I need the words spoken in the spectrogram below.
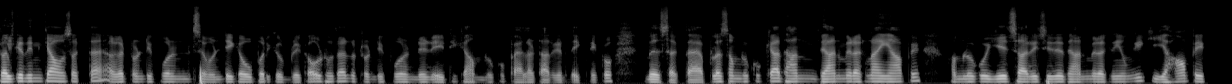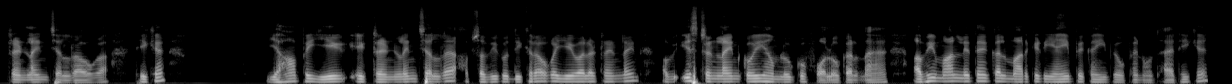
कल के दिन क्या हो सकता है? अगर 2470 का ऊपर की ओर ब्रेकआउट होता है तो 2480 का हम लोग को पहला टारगेट देखने को मिल सकता है। प्लस हम लोग को क्या ध्यान ध्यान में रखना है यहाँ पे? हम लोग को ये सारी चीज़ें ध्यान में रखनी होंगी कि यहाँ पे एक ट्रेंड लाइन चल रहा होगा, ठीक है? यहाँ पे ये एक ट्रेंड लाइन चल रहा है, आप सभी को दिख रहा होगा ये वाला ट्रेंड लाइन अब इस ट्रेंड लाइन को ही हम लोग को फॉलो करना है। अभी मान लेते हैं कल मार्केट यहीं पे कहीं पे ओपन होता है, ठीक है?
